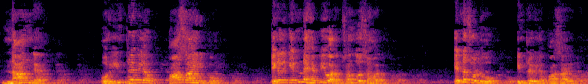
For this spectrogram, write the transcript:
நாங்க ஒரு இன்டர்வியூல பாஸ் ஆயிருப்போம். எங்களுக்கு என்ன ஹாப்பி வரும் சந்தோஷம் வரும்? என்ன சொல்லுவோம்? இன்டர்வியூல பாஸ் ஆயிட்டோம்.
